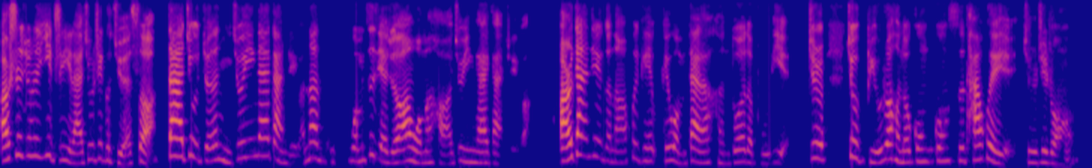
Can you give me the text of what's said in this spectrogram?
而是就是一直以来就这个角色，大家就觉得你就应该干这个，那我们自己也觉得啊，我们好像就应该干这个，而干这个呢，会给给我们带来很多的不利。就是就比如说很多公公司，他会就是这种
